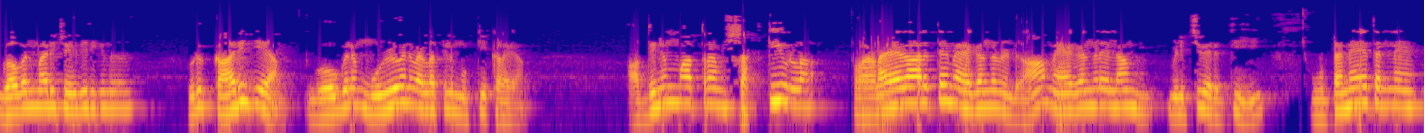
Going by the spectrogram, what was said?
ഗോപന്മാർ ചെയ്തിരിക്കുന്നത്? ഒരു കാര്യം ചെയ്യാം. ഗോകുലം മുഴുവൻ വെള്ളത്തിൽ മുക്കിക്കളയാം. അതിനും മാത്രം ശക്തിയുള്ള പ്രളയകാലത്തെ മേഘങ്ങളുണ്ട്. ആ മേഘങ്ങളെല്ലാം വിളിച്ചു വരുത്തി ഉടനെ തന്നെ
